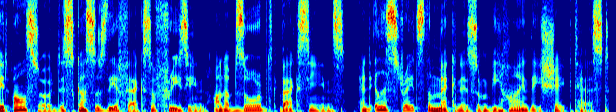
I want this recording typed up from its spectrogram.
It also discusses the effects of freezing on absorbed vaccines and illustrates the mechanism behind the shake test.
